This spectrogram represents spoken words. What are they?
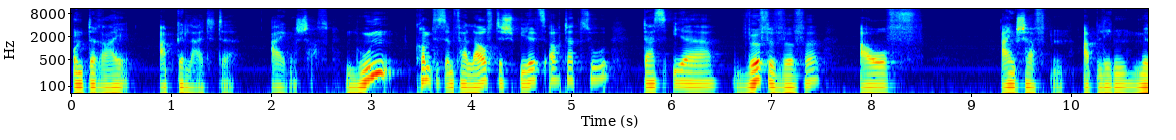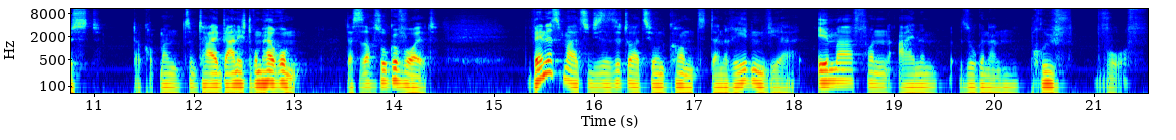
und drei abgeleitete Eigenschaften. Nun kommt es im Verlauf des Spiels auch dazu, dass ihr Würfelwürfe auf Eigenschaften ablegen müsst. Da kommt man zum Teil gar nicht drum herum. Das ist auch so gewollt. Wenn es mal zu dieser Situation kommt, dann reden wir immer von einem sogenannten Prüfwurf.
